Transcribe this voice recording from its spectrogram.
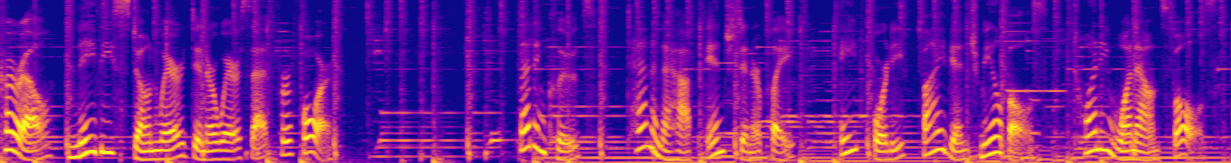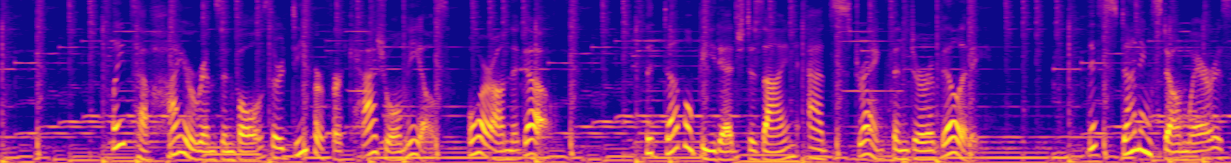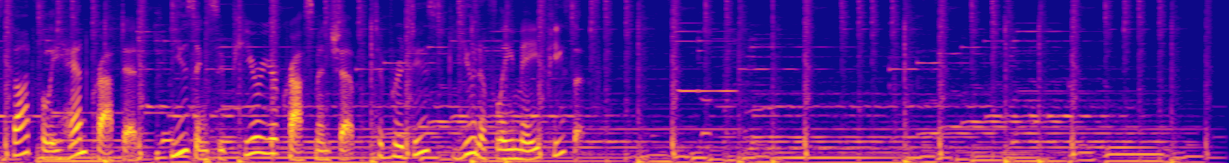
Corelle Navy Stoneware Dinnerware Set for 4. That includes 10.5-inch dinner plate, 8 45-inch meal bowls, 21-ounce bowls. Plates have higher rims and bowls are deeper for casual meals or on the go. The double bead edge design adds strength and durability. This stunning stoneware is thoughtfully handcrafted, using superior craftsmanship to produce beautifully made pieces.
